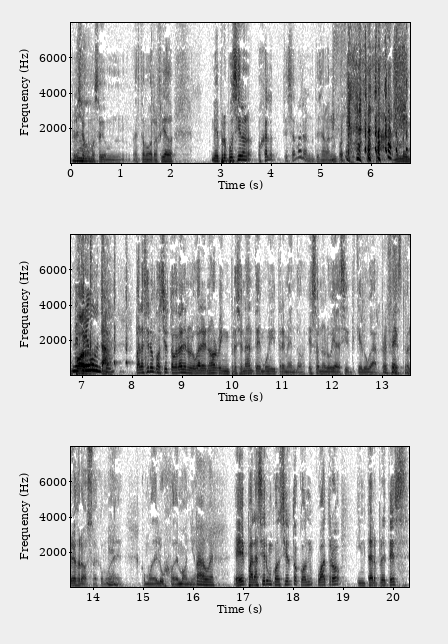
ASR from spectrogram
pero yo como soy un estómago resfriado, me propusieron, ojalá te llamaran, no te llamaron, no importa. No me importa. pregunta. Para hacer un concierto grande en un lugar enorme, impresionante, muy tremendo. Eso no lo voy a decir qué lugar. Perfecto. Es- pero es grosso, es como de, como de lujo, demonio. Power. Eh, para hacer un concierto con cuatro intérpretes,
